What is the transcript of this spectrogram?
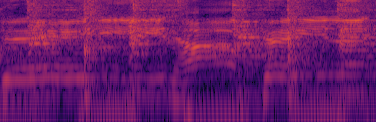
Hafkein, hafkein le'ircho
